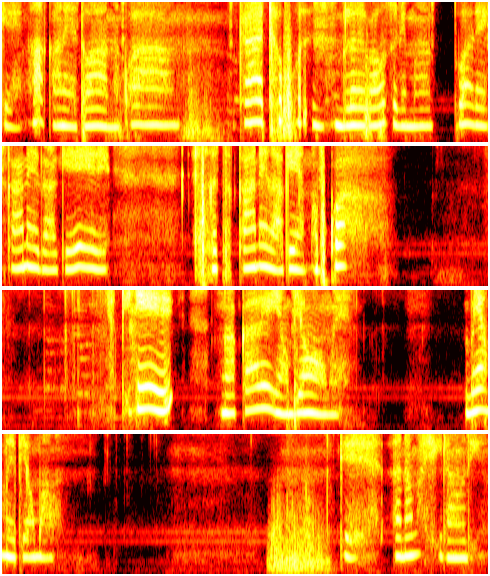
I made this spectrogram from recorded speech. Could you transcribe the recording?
ကဲငါကနေသွားမှာကွာကားထုတ်ဖို့မလွယ်ပါဘူးဆိုရင်မှသွားတယ်ကားနဲ့လာခဲ့တဲ့အဲ့ဒါကားနဲ့လာခဲ့ရမှာပေါ့ကွာဒီနေ့ငါကားရဲ့ရောင်ပြောင်းအောင်မယ်မရမယ်ပြောင်းပါကဲအနာမရှိလားမသိဘူး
